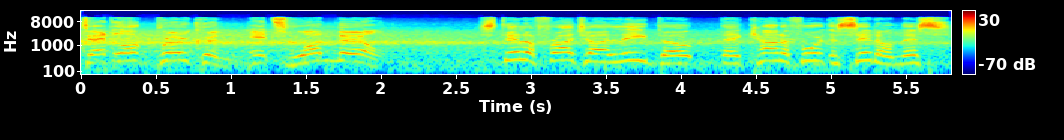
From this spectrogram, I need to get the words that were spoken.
Deadlock broken, it's 1-0. Still a fragile lead though, they can't afford to sit on this.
